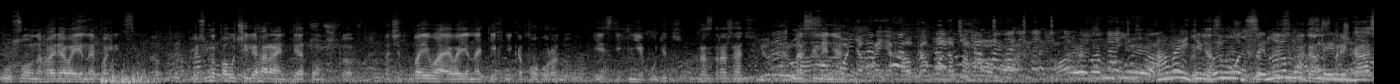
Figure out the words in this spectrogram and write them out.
ну, условно говоря, военной полиции. То есть мы получили гарантии о том, что значит, боевая военная техника по городу ездить не будет раздражать население. Говорите, Меня в эмоции, на слышите? Издан эмоции. приказ,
